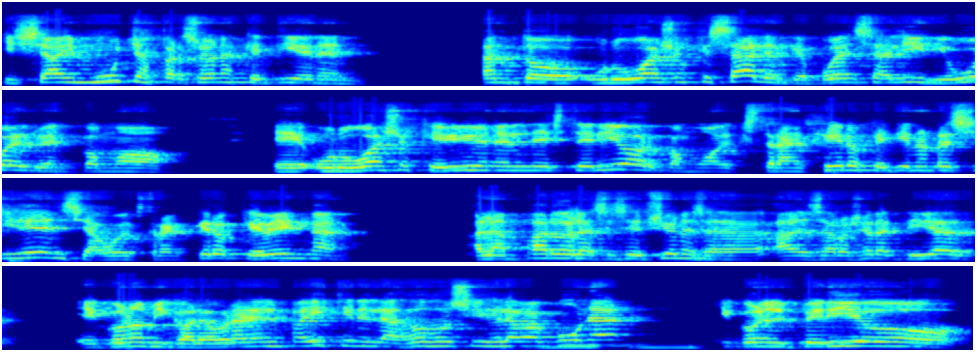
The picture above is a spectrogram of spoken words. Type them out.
y ya hay muchas personas que tienen tanto uruguayos que salen, que pueden salir y vuelven, como eh, uruguayos que viven en el exterior, como extranjeros que tienen residencia o extranjeros que vengan al amparo de las excepciones a, desarrollar actividad económica o laboral en el país, tienen las dos dosis de la vacuna y con el periodo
